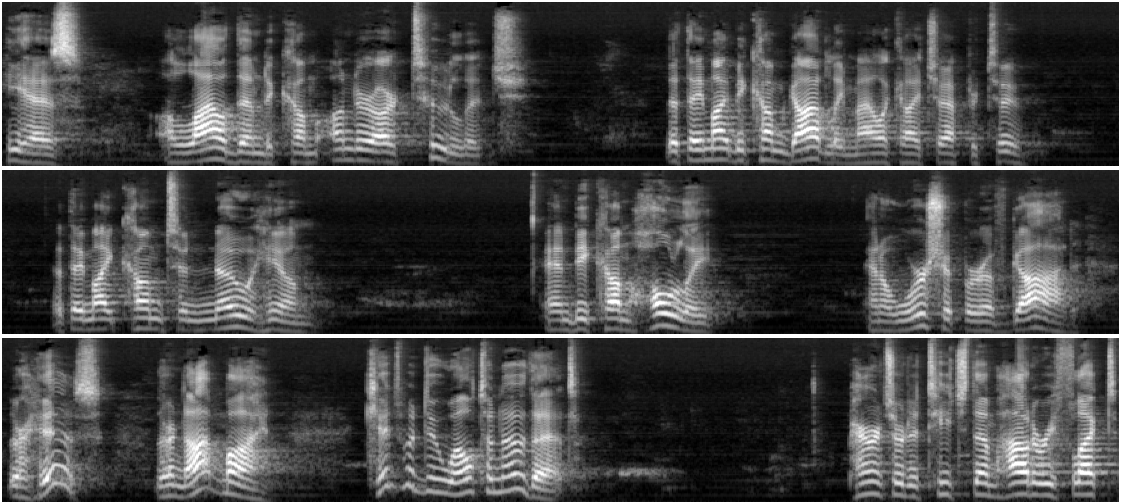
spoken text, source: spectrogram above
he has allowed them to come under our tutelage that they might become godly, Malachi chapter 2 that they might come to know Him and become holy and a worshiper of God. They're His, they're not mine. Kids would do well to know that. Parents are to teach them how to reflect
